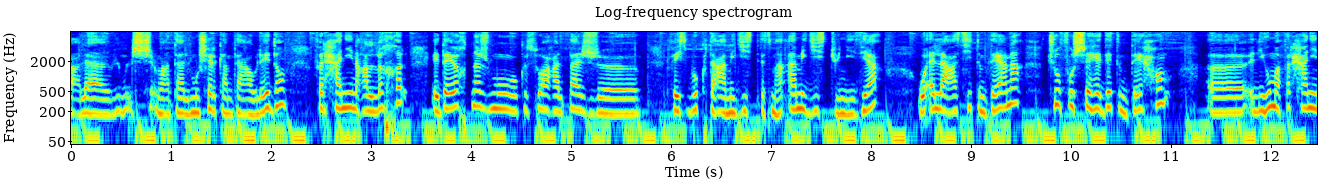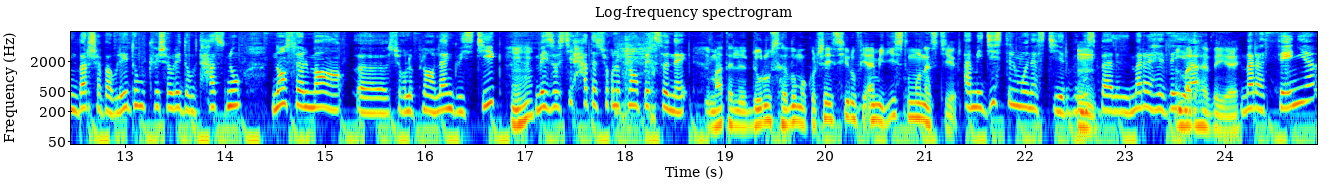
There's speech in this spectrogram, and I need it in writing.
على الش- معناتها المشاركة نتاع أولادهم فرحانين على الآخر. دايوغ تنجموا كسوا على ال page آه، الفيسبوك تاع AMIDEAST اسمها AMIDEAST Tunisia وإلا على ال site نتاعنا تشوفوا الشهادات نتاعهم آه اللي هما فرحانين برشا باولادهم كيفاش اولادهم تحسنوا non seulement sur le plan linguistique. mais aussi حتى sur le plan personnel معناتها الدروس هذوما كل شيء يصيروا في AMIDEAST المونستير AMIDEAST المونستير بالنسبة للمرة هذيا. المرة هذيا. المره الثانية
